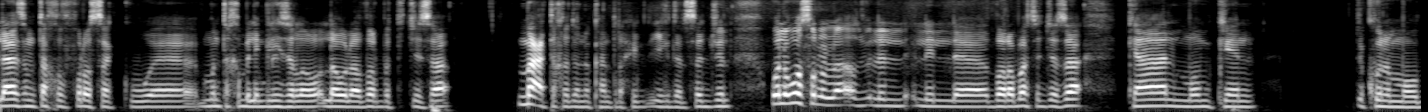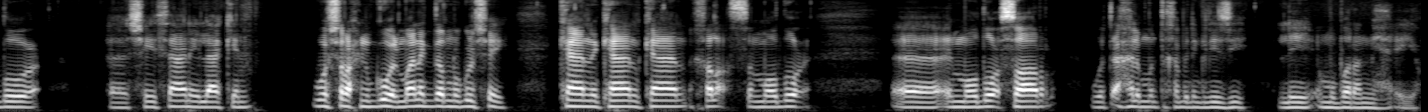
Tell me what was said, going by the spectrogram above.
لازم تأخذ فرصك ومنتخب الإنجليزي لولا ضربة الجزاء ما أعتقد إنه كان راح يقدر يسجل ولو وصلوا لضربات الجزاء كان ممكن يكون الموضوع آه، شيء ثاني لكن وش راح نقول؟ ما نقدر نقول شيء. كان كان كان خلاص الموضوع آه، الموضوع صار وتأهل المنتخب الإنجليزي للمباراة النهائية.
